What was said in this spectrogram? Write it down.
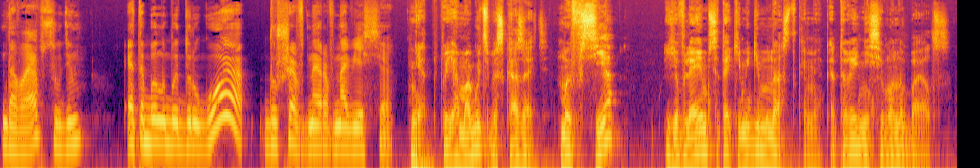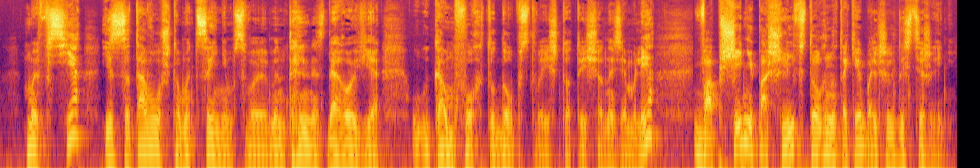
Давай обсудим. Это было бы другое душевное равновесие. Нет, я могу тебе сказать, мы все являемся такими гимнастками, которые не Симона Байлз. Мы все из-за того, что мы ценим свое ментальное здоровье, комфорт, удобство и что-то еще на Земле, вообще не пошли в сторону таких больших достижений.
